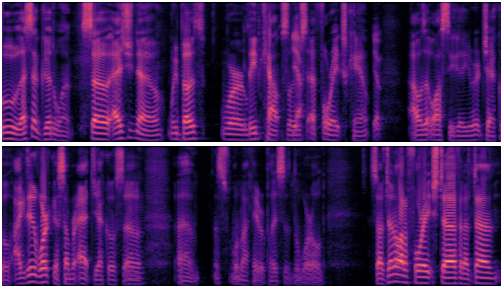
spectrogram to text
Ooh, that's a good one. So, as you know, we both were lead counselors Yeah. at 4-H camp. Yep. I was at Wahsega. You were at Jekyll. I did work a summer at Jekyll, so Mm-hmm. um, that's one of my favorite places in the world. So I've done a lot of 4-H stuff, and I've done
